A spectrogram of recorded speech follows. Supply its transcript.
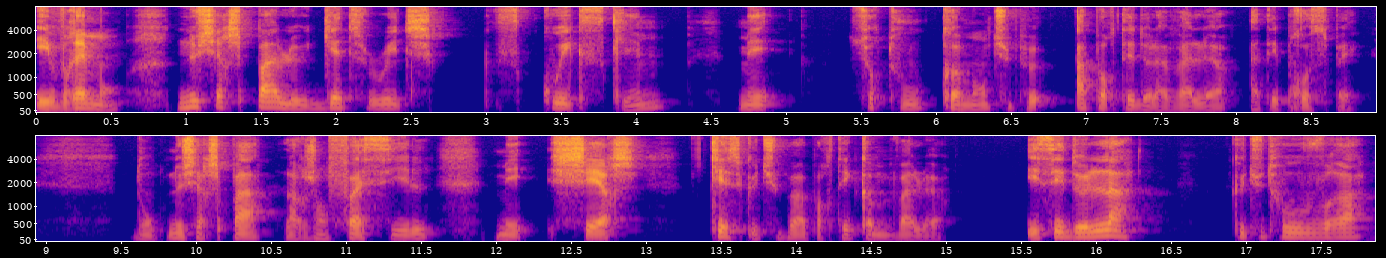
Et vraiment, ne cherche pas le get rich quick scheme, mais surtout comment tu peux apporter de la valeur à tes prospects. Donc, ne cherche pas l'argent facile, mais cherche qu'est-ce que tu peux apporter comme valeur. Et c'est de là que tu trouveras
